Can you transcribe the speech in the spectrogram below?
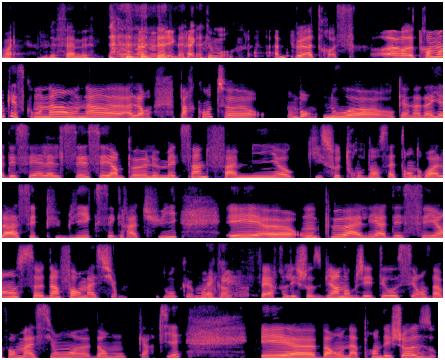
Ouais. Le fameux. Le fameux, exactement, un peu atroce. Heu, autrement, qu'est-ce qu'on a? On a, alors par contre, bon, nous, heu, au Canada, il y a des CLLC, c'est un peu le médecin de famille, heu, qui se trouve dans cet endroit-là. C'est public, c'est gratuit et heu, on peut aller à des séances d'information. Donc moi, je voulais faire les choses bien, donc j'ai été aux séances d'information, dans mon quartier et heu, bah, on apprend des choses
